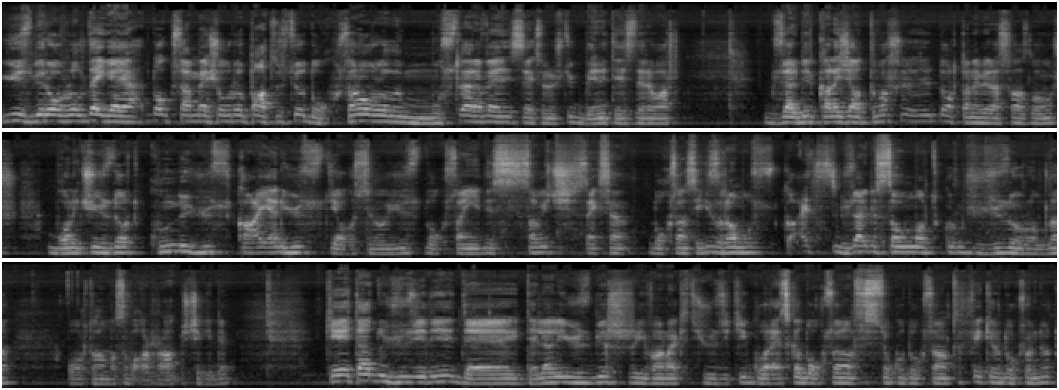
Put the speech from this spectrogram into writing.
101 overall Dega'ya, 95 overall Patricio, 90 overall Muslera ve 83'lük Benitez'leri var. Güzel bir kaleci hattı var. 4 tane biraz fazla olmuş. Bonucci 104, Kunde 100, Kayer 100, Thiago Silva 100, 97, Savic 80, 98, Ramos. Gayet güzel bir savunma hattı kurmuş. 100 overall'da ortalaması var rahat bir şekilde. Keita 107, De, Delali 101, Ivan Rakitic 102, Goretzka 96, Sissoko 96, Fekir 94.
